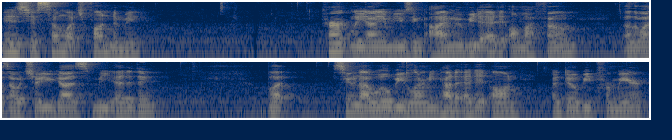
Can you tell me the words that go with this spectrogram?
And it is just so much fun to me. Currently, I am using iMovie to edit on my phone. Otherwise, I would show you guys me editing. But soon I will be learning how to edit on Adobe Premiere.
